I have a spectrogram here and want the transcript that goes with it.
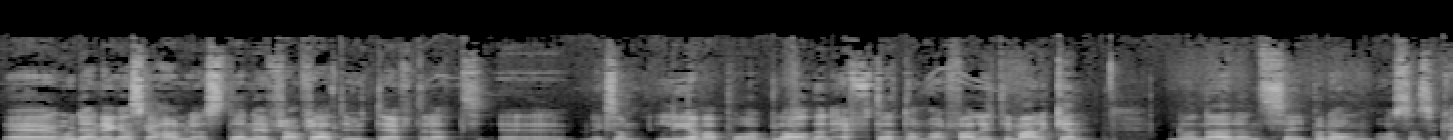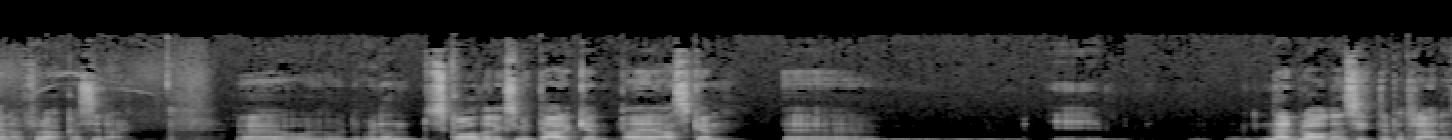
Eh, och den är ganska harmlös. Den är framförallt ute efter att liksom leva på bladen efter att de har fallit till marken. Då när den sig på dem och sen så kan den föröka sig där. Och, den skadar liksom inte arken, äh, asken när bladen sitter på trädet.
